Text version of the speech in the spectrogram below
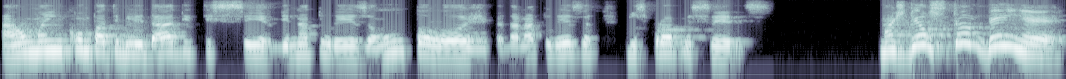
Há uma incompatibilidade de ser, de natureza ontológica, da natureza dos próprios seres. Mas Deus também é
